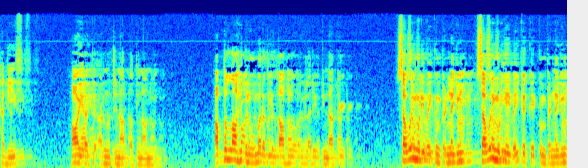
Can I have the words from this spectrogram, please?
ஹதீஸ் ஆயிரத்தி அறுநூற்றி நாற்பத்தி நான்கு. அப்துல்லாஹிபின் உமர் அதி அல்லாஹும் அவர்கள் அறிவிக்கின்றார்கள் சவுரி முடி வைக்கும் பெண்ணையும் சவுரி முடியை வைக்க கேட்கும் பெண்ணையும்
